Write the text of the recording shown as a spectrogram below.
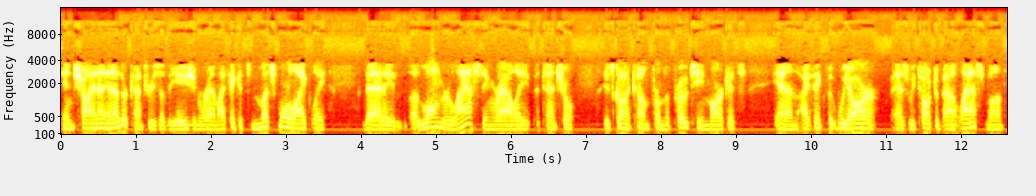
in China and other countries of the Asian Rim. I think it's much more likely that a, a longer lasting rally potential is going to come from the protein markets. And I think that we are, as we talked about last month,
